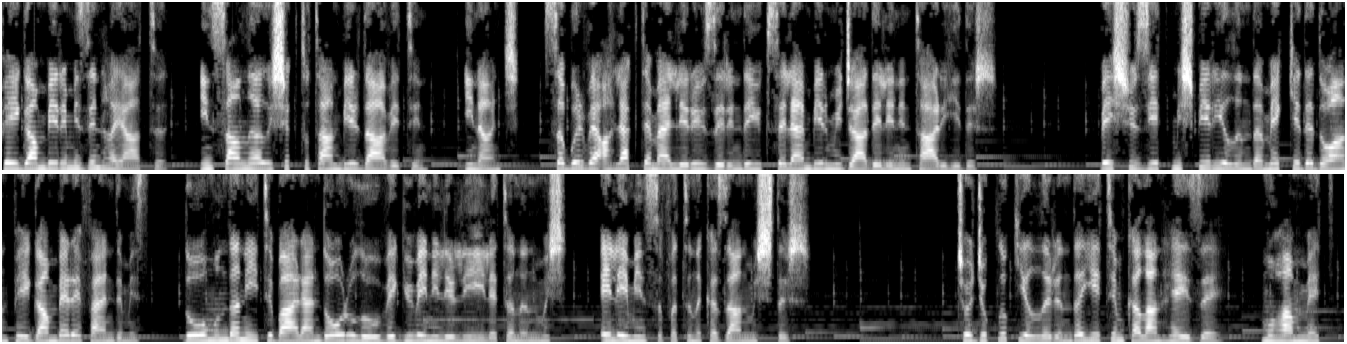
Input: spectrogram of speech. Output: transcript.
Peygamberimizin hayatı, insanlığa ışık tutan bir davetin, inanç, sabır ve ahlak temelleri üzerinde yükselen bir mücadelenin tarihidir. 571 yılında Mekke'de doğan Peygamber Efendimiz, doğumundan itibaren doğruluğu ve güvenilirliğiyle tanınmış, el-emin sıfatını kazanmıştır. Çocukluk yıllarında yetim kalan Hz. Muhammed,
